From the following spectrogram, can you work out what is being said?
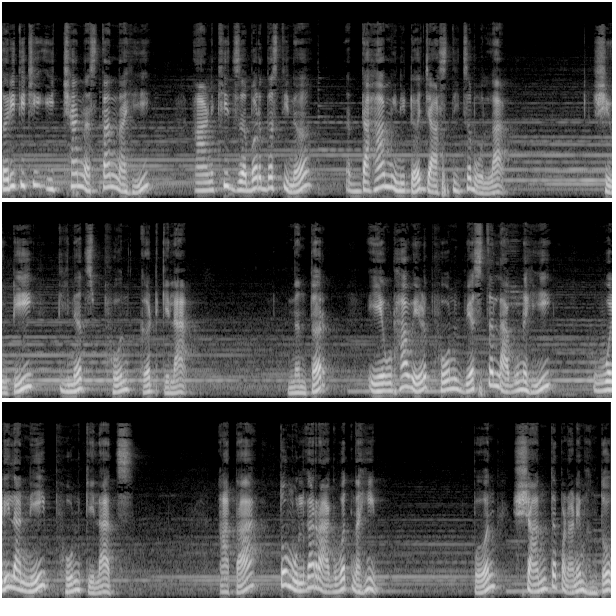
तरी तिची इच्छा नसतानाही आणखी जबरदस्तीनं दहा मिनिटं जास्तीचं बोलला. शेवटी तिनंच फोन कट केला. नंतर एवढा वेळ फोन व्यस्त लागूनही वडिलांनी फोन केलाच. आता तो मुलगा रागवत नाही. पण शांतपणाने म्हणतो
